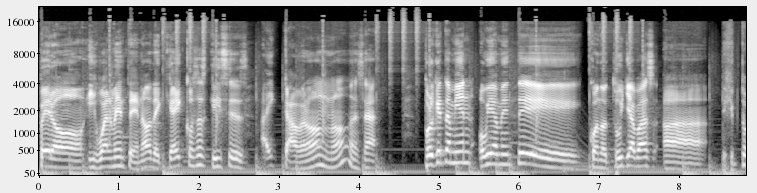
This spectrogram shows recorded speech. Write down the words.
Pero igualmente, ¿no? De que hay cosas que dices, ay, cabrón, ¿no? O sea, porque también, obviamente, cuando tú ya vas a, Egipto.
